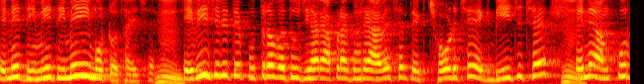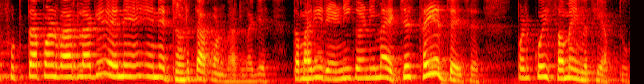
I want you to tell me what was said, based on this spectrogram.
એને ધીમે ધીમે ઈ મોટો થાય છે. એવી જ રીતે પુત્રવધુ જ્યારે આપણા ઘરે આવે છે તો એક છોડ છે એક બીજ છે એને અંકુર ફૂટતા પણ વાર લાગે અને એને ઢળતા પણ વાર લાગે. તમારી રહેણી કરણીમાં એડજસ્ટ થઈ જ જાય છે પણ કોઈ સમય નથી આપતું.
